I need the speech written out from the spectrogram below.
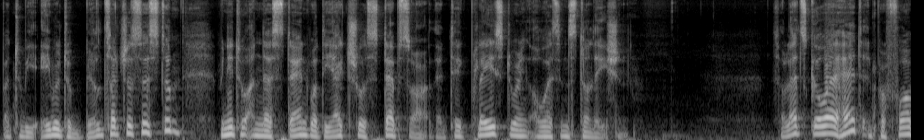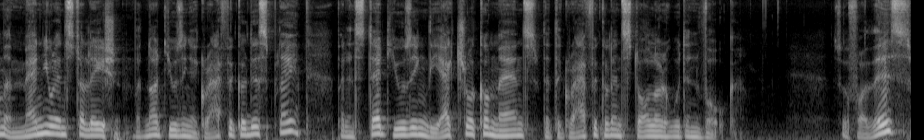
But to be able to build such a system, we need to understand what the actual steps are that take place during OS installation. So let's go ahead and perform a manual installation, but not using a graphical display, but instead using the actual commands that the graphical installer would invoke. So for this,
